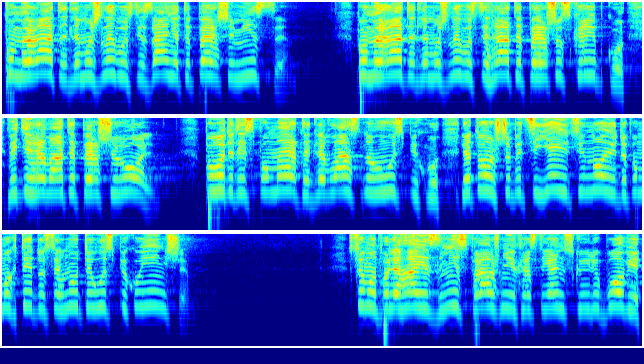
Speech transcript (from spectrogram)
помирати для можливості зайняти перше місце, помирати для можливості грати першу скрипку, відігравати першу роль. Погодитись померти для власного успіху, для того, щоб цією ціною допомогти досягнути успіху іншим. В цьому полягає зміст справжньої християнської любові,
